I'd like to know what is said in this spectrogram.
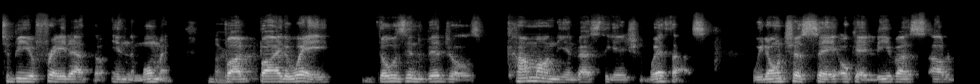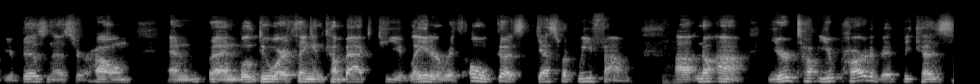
to be afraid at the in the moment. All right. But by the way, those individuals come on the investigation with us. We don't just say, okay, leave us out of your business or home and, and we'll do our thing and come back to you later with, oh, good, guess what we found? Mhm. Uh, no, uh, you're, t- you're part of it because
